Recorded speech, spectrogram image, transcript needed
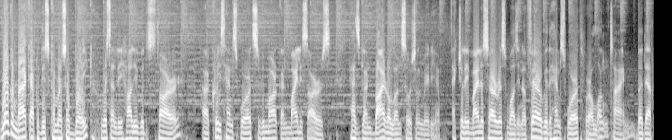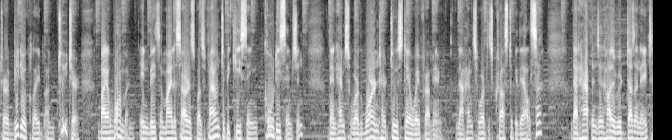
Welcome back after this commercial break. Recently, Hollywood star uh, Chris Hemsworth's remark on Miley Cyrus has gone viral on social media. Actually, Miley Cyrus was in affair with Hemsworth for a long time, but after a video clip on Twitter by a woman in which Miley Cyrus was found to be kissing Cody Simpson, then Hemsworth warned her to stay away from him. Now Hemsworth is crossed with Elsa. That happens in Hollywood, doesn't it?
